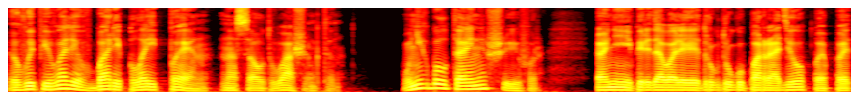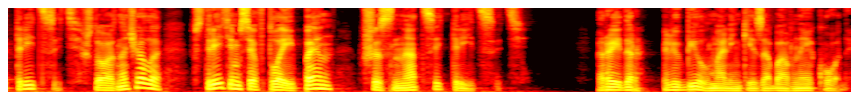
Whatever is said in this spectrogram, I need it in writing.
выпивали в баре Playpen на Саут-Вашингтон. У них был тайный шифр. Они передавали друг другу по радио ПП-30, что означало «встретимся в Playpen в 16.30». Рейдер любил маленькие забавные коды.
